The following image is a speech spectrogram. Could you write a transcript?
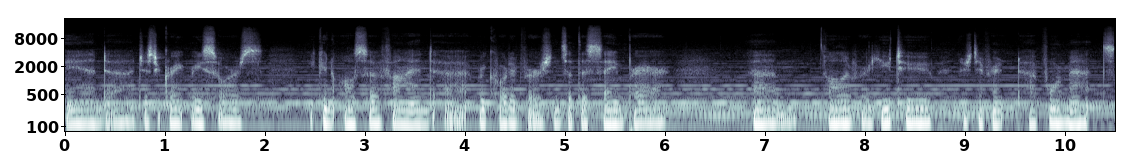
and uh, just a great resource. You can also find uh, recorded versions of the same prayer um, all over YouTube. There's different uh, formats.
